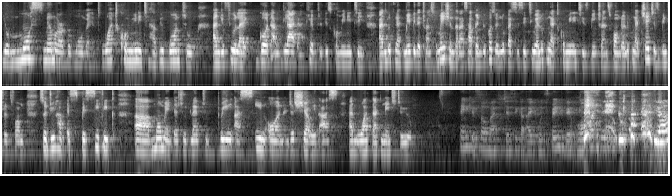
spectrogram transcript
your most memorable moment? What community have you gone to, and you feel like God? I'm glad I came to this community, and looking at maybe the transformation that has happened. Because when we look at CCT, we're looking at communities being transformed. We're looking at churches being transformed. So, do you have a specific uh, moment that you'd like to bring us in on and just share with us, and what that meant to you? Thank you so much, Jessica. I could spend the whole day. Yeah.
